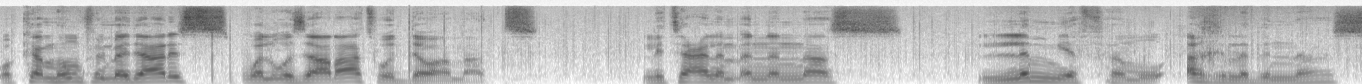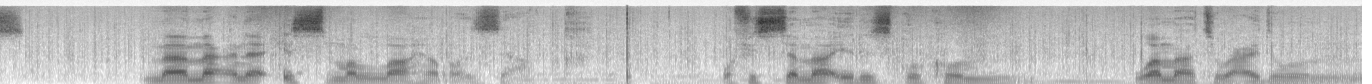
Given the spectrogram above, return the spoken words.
وكم هم في المدارس والوزارات والدوامات. لتعلم أن الناس لم يفهموا أغلب الناس ما معنى اسم الله الرزاق. وفي السماء رزقكم وما توعدون.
